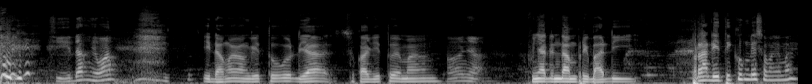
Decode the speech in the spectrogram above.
si Idang Iman? Idang emang gitu dia suka gitu emang Nanya, punya dendam pribadi pernah ditikung dia sama Iman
